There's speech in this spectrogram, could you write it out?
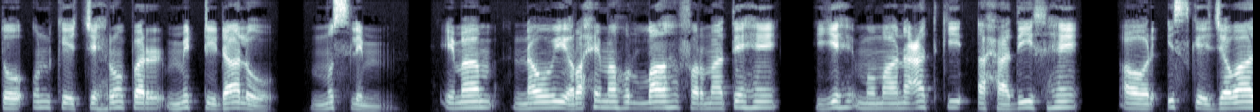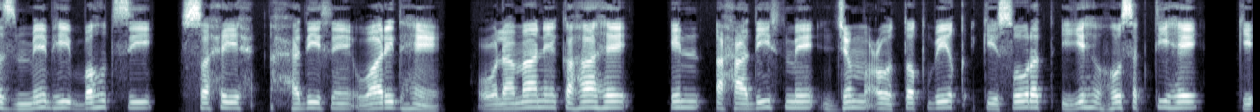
تو ان کے چہروں پر مٹی ڈالو۔ مسلم امام نووی رحمہ اللہ فرماتے ہیں، یہ ممانعت کی احادیث ہیں اور اس کے جواز میں بھی بہت سی صحیح حدیثیں وارد ہیں۔ علماء نے کہا ہے، ان احادیث میں جمع و تطبیق کی صورت یہ ہو سکتی ہے کہ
